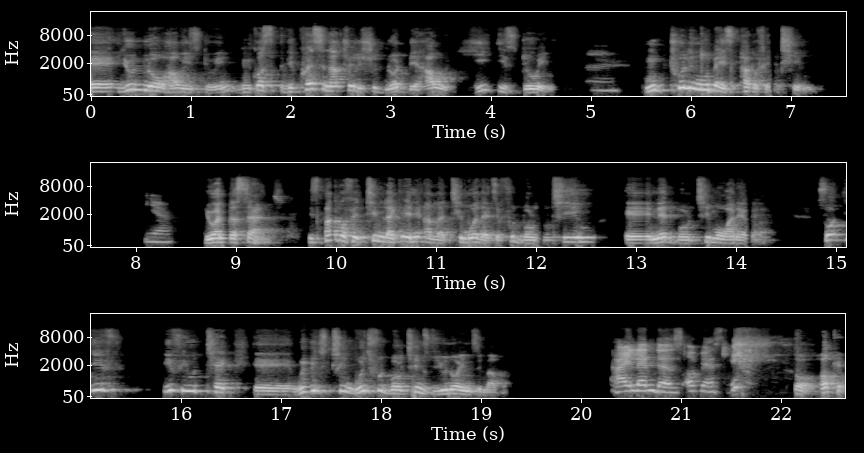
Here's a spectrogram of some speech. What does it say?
uh, you know how he's doing, because the question actually should not be how he is doing. Mm. Ncube is part of a team. Yeah. You understand? He's part of a team like any other team, whether it's a football team, a netball team, or whatever. So if if you take uh, which team, which football teams do you know in Zimbabwe? Highlanders, obviously. so okay,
